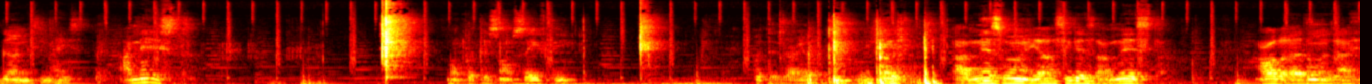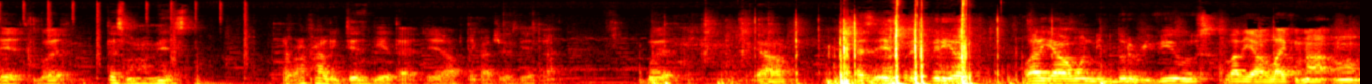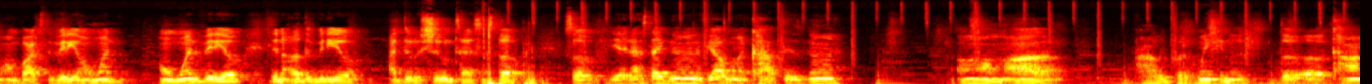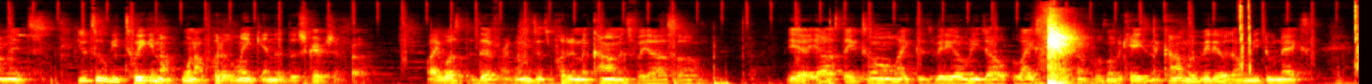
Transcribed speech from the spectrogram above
Gun is nice. I missed. I'm gonna put this on safety. Put this right up. I missed one. Y'all see this? I missed. All the other ones I hit, but this one I missed. I probably just did that. Yeah, I think I just did that. But y'all, that's it for this video. A lot of y'all wanted me to do the reviews. A lot of y'all like when I um, unbox the video on one on one video, then the other video I do the shooting test and stuff. So yeah, that's that gun. If y'all want to cop this gun, um, I probably put a link in the the uh, comments. YouTube be tweaking up when I put a link in the description, bro. Like, what's the difference? Let me just put it in the comments for y'all. So yeah, y'all stay tuned. Like this video. I need y'all like, subscribe, post notifications, and comment videos I want me to do next.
